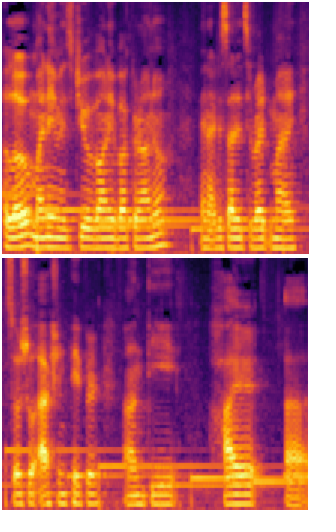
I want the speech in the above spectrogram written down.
Hello, my name is Giovanni Vaccarano, and I decided to write my social action paper on the higher, uh,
